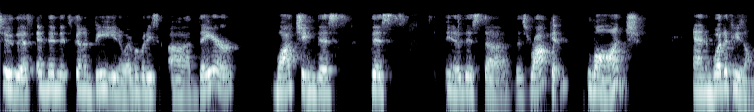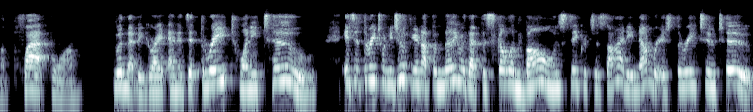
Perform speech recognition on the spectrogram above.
to this. And then it's going to be, you know, everybody's uh, there watching this, this, you know, this, uh, this rocket launch. And what if he's on the platform? Wouldn't that be great? And it's at 322. It's at 322. If you're not familiar with that, the Skull and Bones Secret Society number is 322.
